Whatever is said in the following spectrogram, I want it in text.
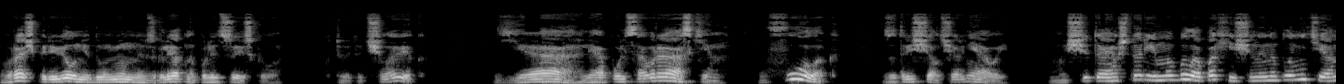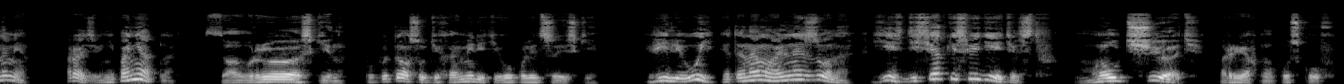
Врач перевел недоуменный взгляд на полицейского. Кто этот человек? Я, Леопольд Савраскин, уфолог, затрещал Чернявый. Мы считаем, что Римма была похищена инопланетянами. Разве непонятно? Савраскин, попытался утихомирить его полицейский. Вилюй – это аномальная зона. Есть десятки свидетельств. Молчать, рявкнул Кусков.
